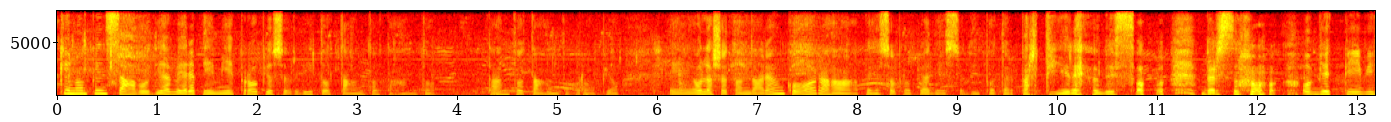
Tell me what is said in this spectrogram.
che non pensavo di avere e mi è proprio servito tanto tanto tanto tanto proprio e ho lasciato andare ancora, penso proprio adesso di poter partire adesso verso obiettivi,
